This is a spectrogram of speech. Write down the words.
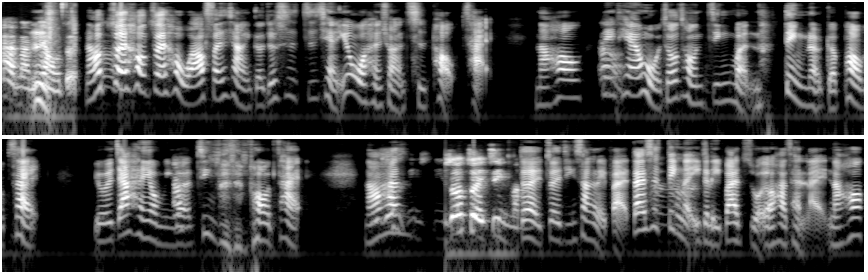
还蛮妙的。然后最后最后我要分享一个，就是之前因为我很喜欢吃泡菜。然后那天我就从金门 订了个泡菜，有一家很有名的金门的泡菜。然后他，你你说最近吗？对，最近上个礼拜，但是订了一个礼拜左右他才来。然后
